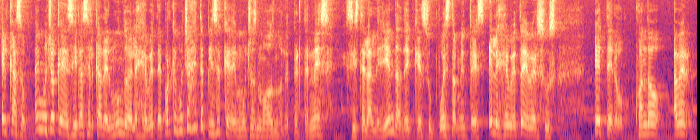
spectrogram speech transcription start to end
El caso, hay mucho que decir acerca del mundo LGBT porque mucha gente piensa que de muchos modos no le pertenece. Existe la leyenda de que supuestamente es LGBT versus hetero. Cuando, a ver,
